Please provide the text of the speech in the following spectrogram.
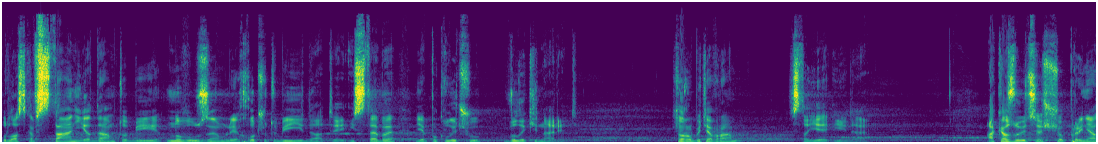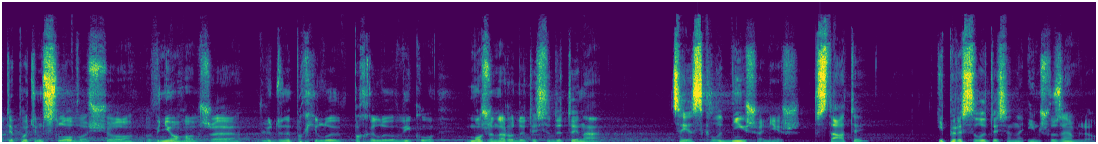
Будь ласка, встань, я дам тобі нову землю, я хочу тобі її дати. І з тебе я покличу великий нарід. Що робить Авраам? Встає і йде. Оказується, що прийняти потім слово, що в нього вже в людини похилої, похилого віку може народитися дитина, це є складніше, ніж встати і переселитися на іншу землю.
